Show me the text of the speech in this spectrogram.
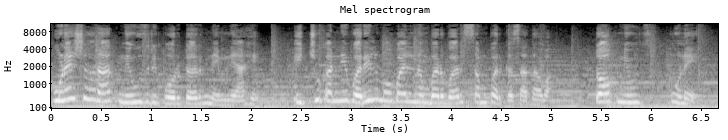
पुणे शहरात न्यूज रिपोर्टर नेमणे आहे. इच्छुकांनी वरील मोबाईल नंबरवर संपर्क साधावा. Top news Pune.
